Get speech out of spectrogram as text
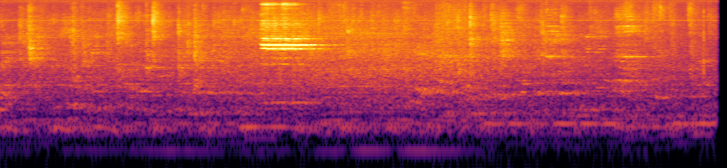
Amen.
